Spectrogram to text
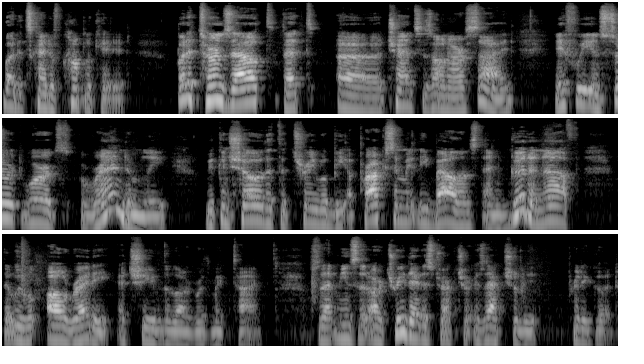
but it's kind of complicated. But it turns out that uh, chance on our side. If we insert words randomly, we can show that the tree will be approximately balanced and good enough that we will already achieve the logarithmic time. So that means that our tree data structure is actually pretty good.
